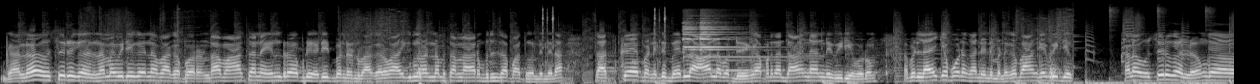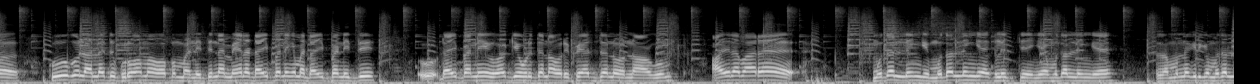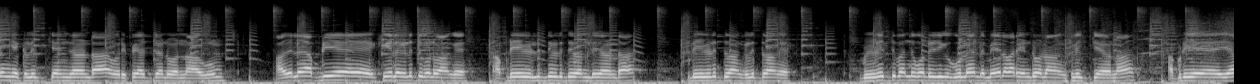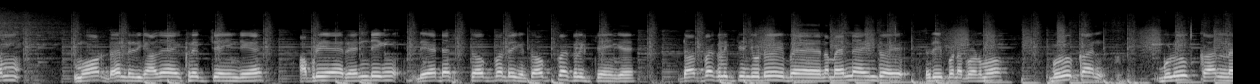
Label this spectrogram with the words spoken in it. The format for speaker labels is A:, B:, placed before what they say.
A: Hello உசுறுகள் நம்ம வீடியோக்கு என்ன பார்க்க போகிறோம்டா மாசான இன்ட்ரோ அப்படி எடிட் பண்ணுறேன்னு பார்க்குறோம் அதுக்கு முன்னாடி நம்ம சேனல் யாரும் புதுசாக பார்த்து கொண்டிருந்தா சப்ஸ்கிரைப் பண்ணிட்டு பெல்ல ஆளில் போட்டுருங்க அப்புறம் தான் டாங் டான் வீடியோ வரும் அப்படி லைக்கை போட்டு கண்டினியூ பண்ணுங்க வாங்க வீடியோ ஹலோ உசுறுகள் உங்கள் கூகுள் அல்லது குரோமை ஓப்பன் பண்ணிவிட்டு நான் மேலே டைப் பண்ணிங்கம்மா டைப் பண்ணிவிட்டு டைப் பண்ணி ஓகே கொடுத்தேன்னா ஒரு பேஜ் தான் ஒன்று ஆகும் அதில் வர முதல் லிங்க் முதல் லிங்கை கிளிக் செய்யுங்க முதல் லிங்கை அதில் முன்னுக்கு இருக்க முதல் லிங்கை கிளிக் செஞ்சோன்னா ஒரு பேஜ் தான் ஒன்று ஆகும் அதில் அப்படியே கீழே இழுத்து கொண்டு வாங்க. அப்படியே இழுத்து இழுத்து வந்தீங்கடா அப்படியே இழுத்து வாங்க இழுத்து வாங்க. இப்படி இழுத்து வந்து கொண்டு இருக்கக்குள்ளே இந்த மேலே வர இன்ட்ரோ நாங்கள் கிளிக் செய்யணும்னா அப்படியே எம் மோர் இருக்கீங்க அதை கிளிக் செய்யுங்க. அப்படியே ரெண்டிங் டேட்டா ஸ்டாப் பண்ணுறீங்க டாப்பை கிளிக் செய்யுங்க. டாப்பை கிளிக் செஞ்சு விட்டு இப்போ நம்ம என்ன இன்ட்ரோ ரெடி பண்ண போகணுமோ ப்ளூ கான் ப்ளூ கான்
